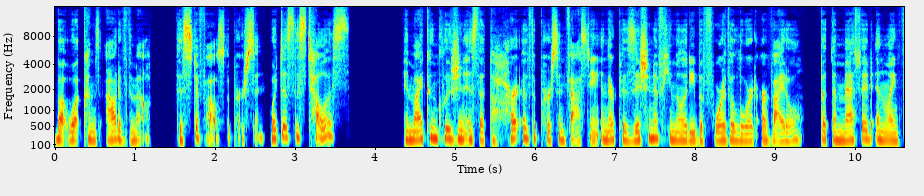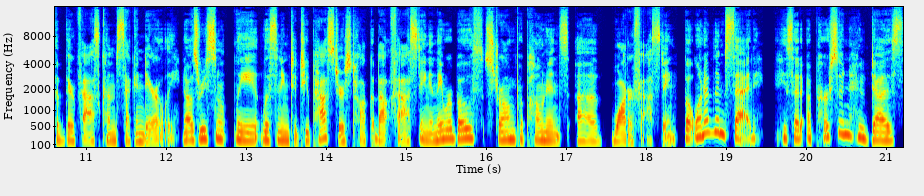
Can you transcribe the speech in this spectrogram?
but what comes out of the mouth. This defiles the person. What does this tell us? And my conclusion is that the heart of the person fasting and their position of humility before the Lord are vital, but the method and length of their fast comes secondarily. Now, I was recently listening to two pastors talk about fasting, and they were both strong proponents of water fasting. But one of them said, he said, a person who does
